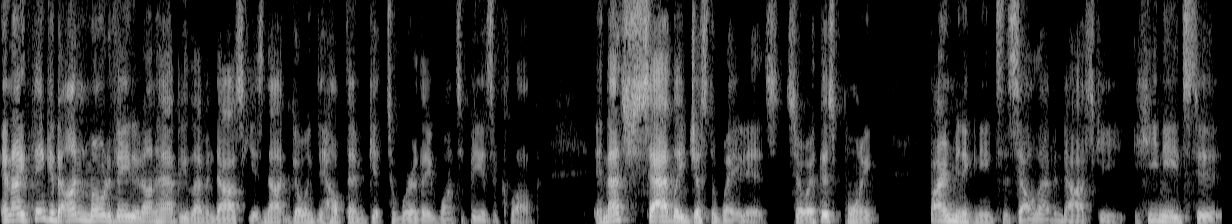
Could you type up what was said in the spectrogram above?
And I think an unmotivated, unhappy Lewandowski is not going to help them get to where they want to be as a club. And that's sadly just the way it is. So at this point, Bayern Munich needs to sell Lewandowski. He needs to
